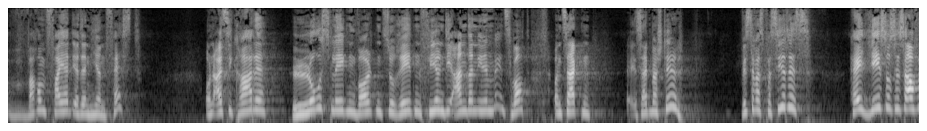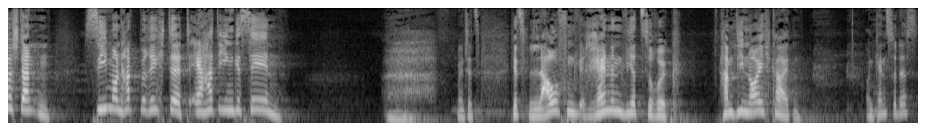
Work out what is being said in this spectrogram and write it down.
Warum feiert ihr denn hier ein Fest? Und als sie gerade loslegen wollten zu reden, fielen die anderen ihnen ins Wort und sagten, seid mal still. Wisst ihr, was passiert ist? Hey, Jesus ist auferstanden. Simon hat berichtet, er hat ihn gesehen. Ah, Mensch, jetzt, jetzt laufen, rennen wir zurück, haben die Neuigkeiten. Und kennst du das?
